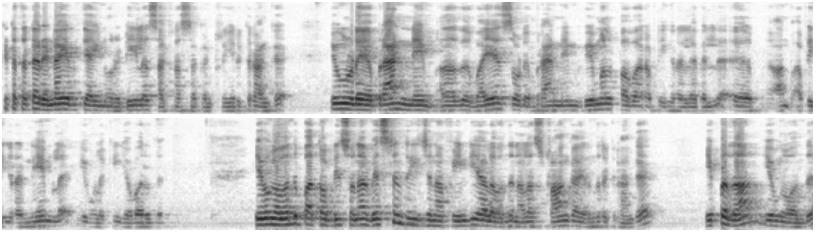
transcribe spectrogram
கிட்டத்தட்ட ரெண்டாயிரத்தி ஐநூறு டீலர்ஸ் அக்ராஸ் த கண்ட்ரி இருக்கிறாங்க. இவங்களுடைய பிராண்ட் நேம் அதாவது வயசோட பிராண்ட் நேம் விமல் பவர் அப்படிங்கிற லெவலில் அப்படிங்கிற நேமில் இவங்களுக்கு இங்கே வருது. இவங்க வந்து பார்த்தோம் அப்படின்னு சொன்னால் வெஸ்டர்ன் ரீஜன் ஆஃப் இந்தியாவில் வந்து நல்லா ஸ்ட்ராங்காக இருந்திருக்கிறாங்க. இப்போ தான் இவங்க வந்து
